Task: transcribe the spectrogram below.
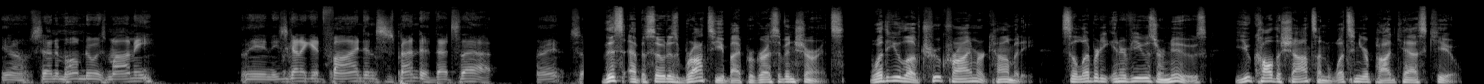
you know, send him home to his mommy? I mean, he's going to get fined and suspended. That's that, right? So, This episode is brought to you by Progressive Insurance. Whether you love true crime or comedy, celebrity interviews or news, you call the shots on what's in your podcast queue.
